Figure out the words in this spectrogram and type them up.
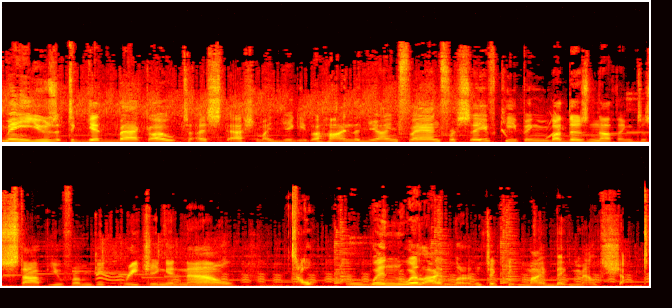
You may use it to get back out. I stashed my Jiggy behind the giant fan for safekeeping, but there's nothing to stop you from reaching it now. Oh, when will I learn to keep my big mouth shut?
